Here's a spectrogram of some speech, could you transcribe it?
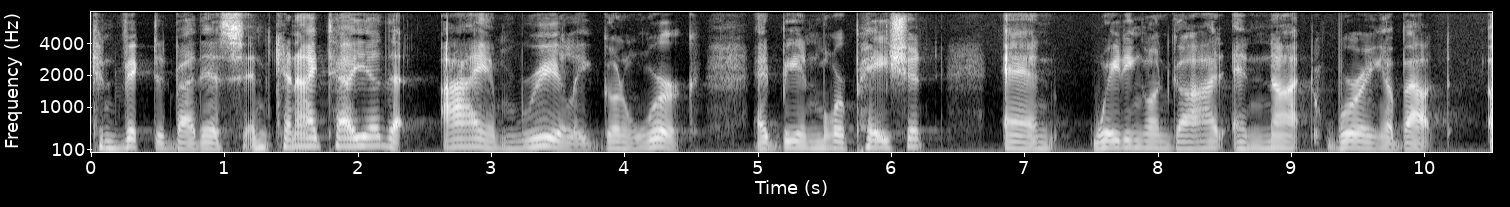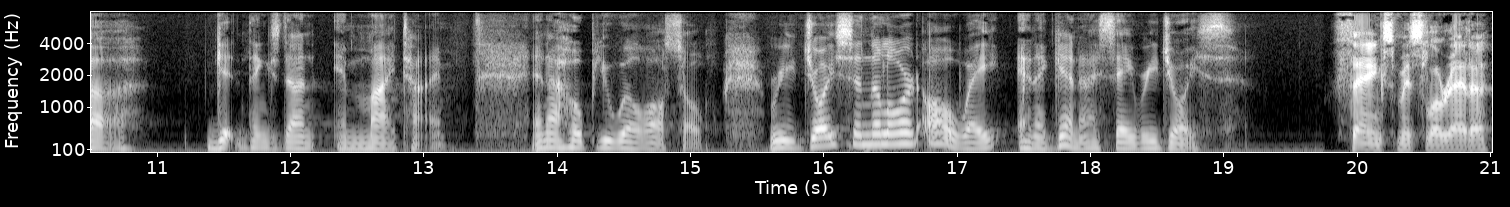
convicted by this. And can I tell you that I am really going to work at being more patient and waiting on God and not worrying about uh, getting things done in my time. And I hope you will also. Rejoice in the Lord always. And again, I say rejoice. Thanks, Miss Loretta.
